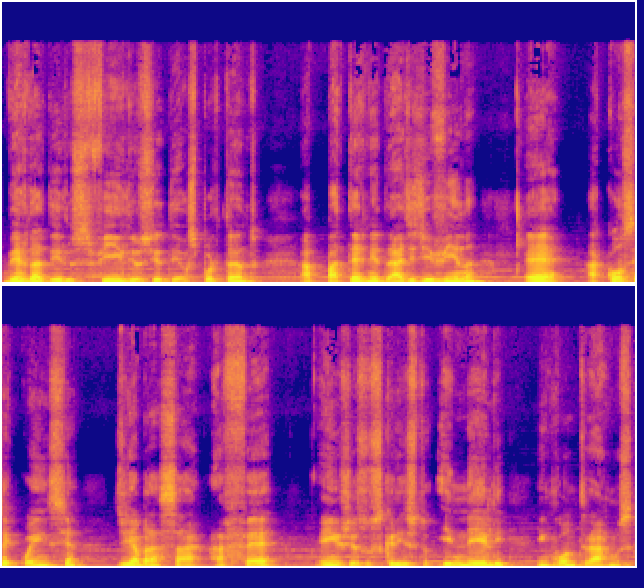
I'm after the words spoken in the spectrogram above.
verdadeiros filhos de Deus. Portanto, a paternidade divina é a consequência de abraçar a fé em Jesus Cristo e nele encontrarmos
